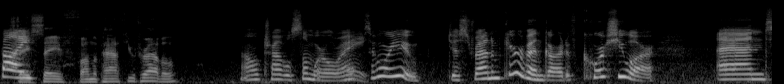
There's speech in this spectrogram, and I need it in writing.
Bye. Stay safe on the path you travel. I'll travel somewhere, all right. Hey. So who are you? Just random caravan guard. Of course you are. And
